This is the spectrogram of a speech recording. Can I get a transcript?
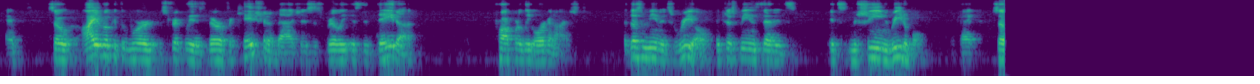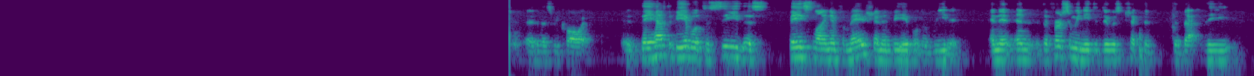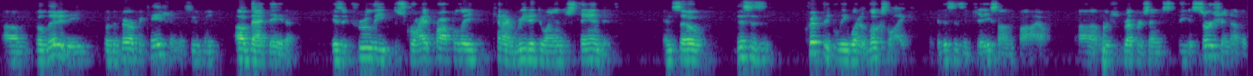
Okay? So I look at the word strictly as verification of badges is really is the data properly organized. It doesn't mean it's real. It just means that it's it's machine readable. Okay. So as we call it, they have to be able to see this baseline information and be able to read it. And it, and the first thing we need to do is check the, the, the um, validity or the verification, excuse me, of that data. Is it truly described properly? Can I read it? Do I understand it? And so this is cryptically what it looks like. Okay, this is a JSON file, uh, which represents the assertion of a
